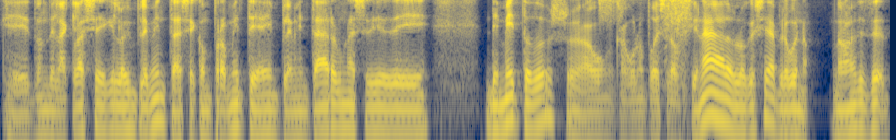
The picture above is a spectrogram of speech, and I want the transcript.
Que donde la clase que lo implementa se compromete a implementar una serie de, de métodos, alguno puede ser opcional o lo que sea, pero bueno, Normalmente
